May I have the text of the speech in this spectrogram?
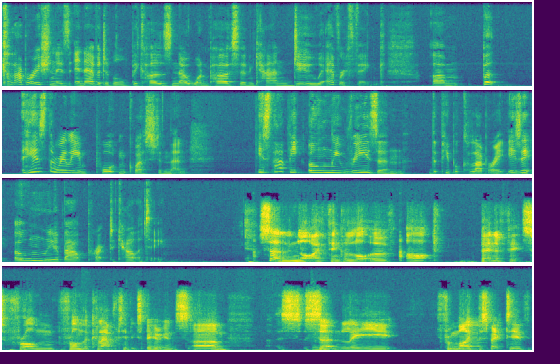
Collaboration is inevitable because no one person can do everything. Um, but here's the really important question then: Is that the only reason that people collaborate? Is it only about practicality? Certainly not. I think a lot of art benefits from from the collaborative experience. Um, s- Certainly, from my perspective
